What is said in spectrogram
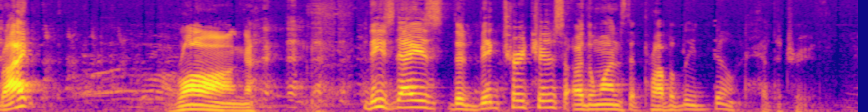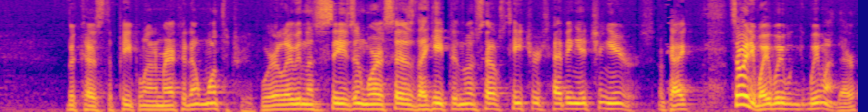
Right? Wrong. These days, the big churches are the ones that probably don't have the truth because the people in America don't want the truth. We're living in a season where it says they heap to themselves teachers having itching ears. Okay? So, anyway, we, we went there.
